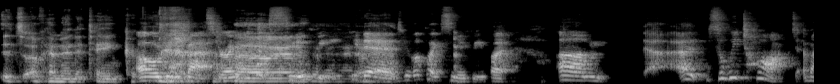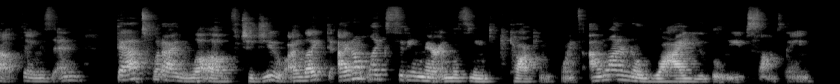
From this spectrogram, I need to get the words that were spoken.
it's of him in a tank. Oh, he's the best, right? He Oh, looked yeah, like Snoopy. yeah, He did. He looked like Snoopy. But um, uh, so we talked about things, and that's what I love to do. I like. I don't like sitting there and listening to talking points. I want to know why you believe something.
